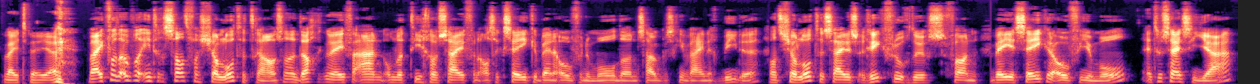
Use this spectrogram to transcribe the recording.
wij twee, ja. Maar ik vond het ook wel interessant van Charlotte trouwens. Want dan dacht ik nu even aan, omdat Tigo zei van als ik zeker ben over de mol, dan zou ik misschien weinig bieden. Want Charlotte zei dus, Rick vroeg dus van, ben je zeker over je mol? En toen zei ze ja.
